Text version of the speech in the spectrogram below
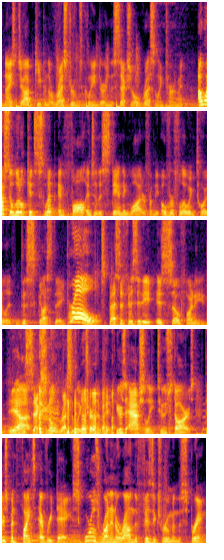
Nice job keeping the restrooms clean during the sectional wrestling tournament. I watched a little kid slip and fall into the standing water from the overflowing toilet. Disgusting. Bro! Specificity is so funny. Yeah. The sectional wrestling tournament. Here's Ashley, two stars. There's been fights every day. Squirrels running around the physics room in the spring.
